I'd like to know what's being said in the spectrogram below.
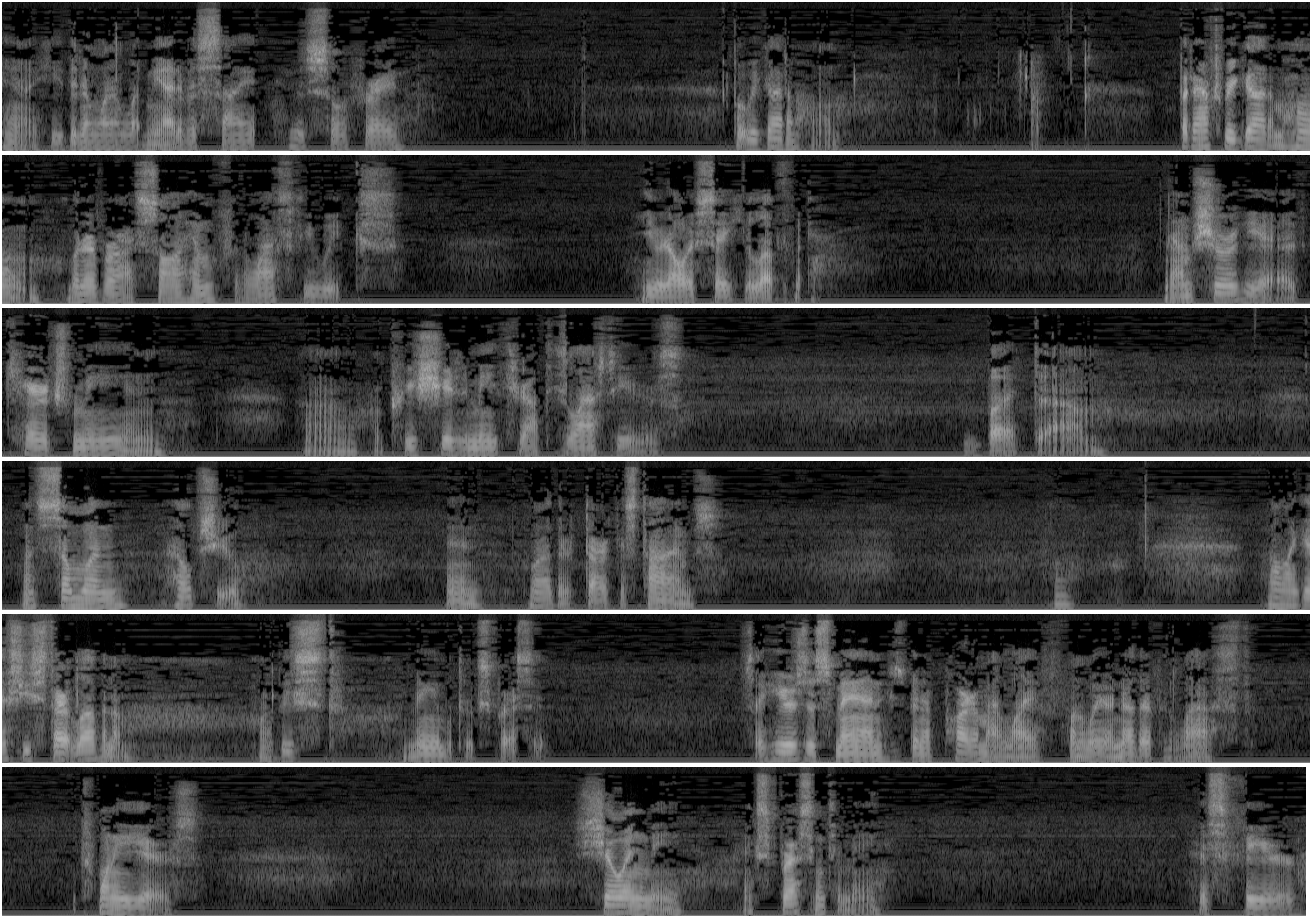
yeah, he didn't want to let me out of his sight. He was so afraid. But we got him home. But after we got him home, whenever I saw him for the last few weeks, he would always say he loved me. I'm sure he had cared for me and uh, appreciated me throughout these last years. But um, when someone helps you in one of their darkest times, well, I guess you start loving them, or at least being able to express it. So here's this man who's been a part of my life one way or another for the last 20 years, showing me, expressing to me his fear,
